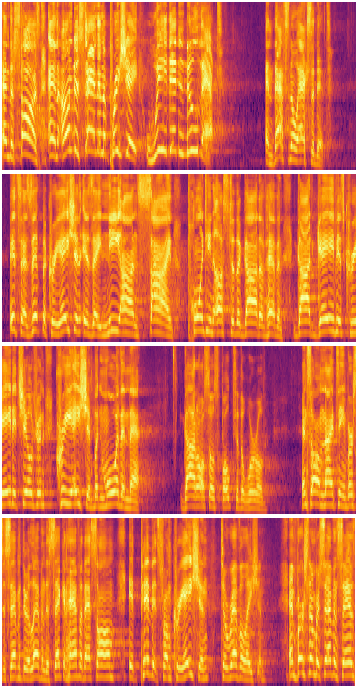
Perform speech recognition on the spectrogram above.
and the stars and understand and appreciate we didn't do that. And that's no accident. It's as if the creation is a neon sign pointing us to the God of heaven. God gave his created children creation, but more than that, God also spoke to the world. In Psalm 19, verses 7 through 11, the second half of that psalm, it pivots from creation to revelation. And verse number seven says,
